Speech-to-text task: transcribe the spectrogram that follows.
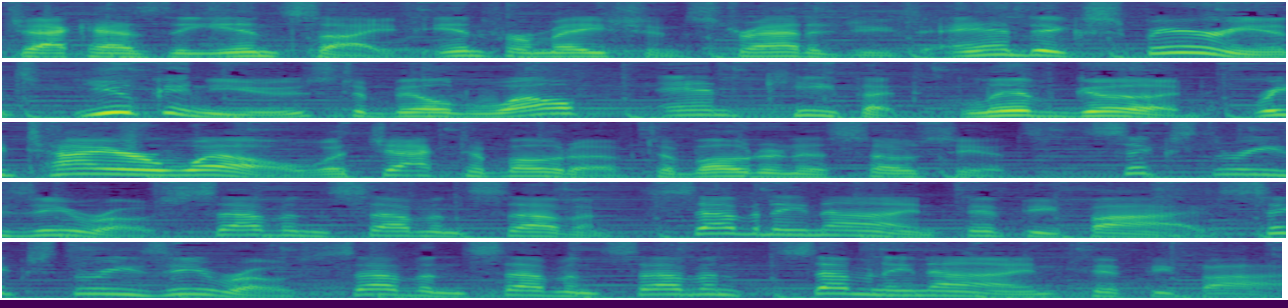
Jack has the insight, information, strategies, and experience you can use to build wealth and keep it. Live good. Retire well with Jack Tabota of Tabota & Associates. 630-777-7955. 630-777-7955.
